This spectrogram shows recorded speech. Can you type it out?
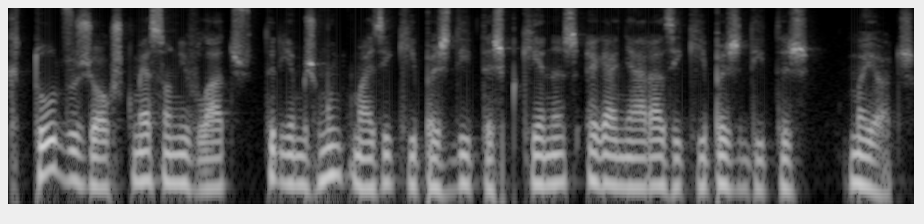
que todos os jogos começam nivelados, teríamos muito mais equipas ditas pequenas a ganhar às equipas ditas maiores.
